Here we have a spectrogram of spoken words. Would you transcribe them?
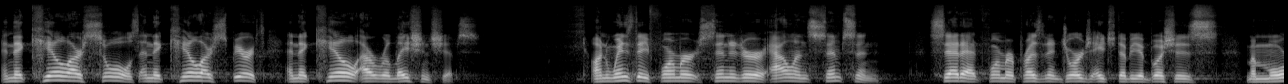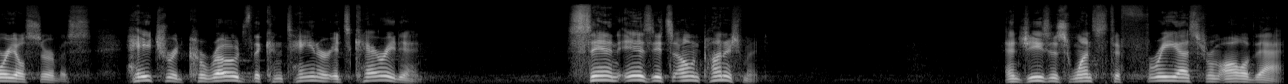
and that kill our souls and that kill our spirits and that kill our relationships. On Wednesday, former Senator Alan Simpson said at former President George H.W. Bush's memorial service hatred corrodes the container it's carried in. Sin is its own punishment. And Jesus wants to free us from all of that.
